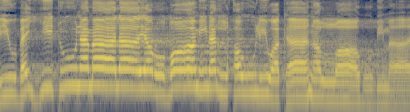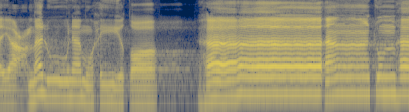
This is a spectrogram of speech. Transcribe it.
يبيتون ما لا يرضى من القول وكان الله بما يعملون محيطا. ها أنتم هؤلاء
